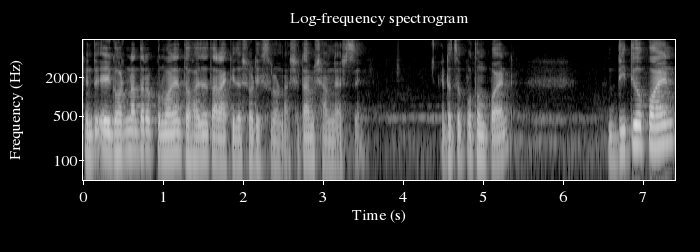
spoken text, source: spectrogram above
কিন্তু এই ঘটনা দ্বারা প্রমাণিত হয় যে তার আকিদা সঠিক ছিল না, সেটা আমি সামনে আসছি। এটা হচ্ছে প্রথম পয়েন্ট দ্বিতীয় পয়েন্ট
